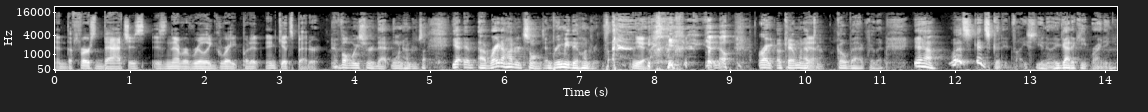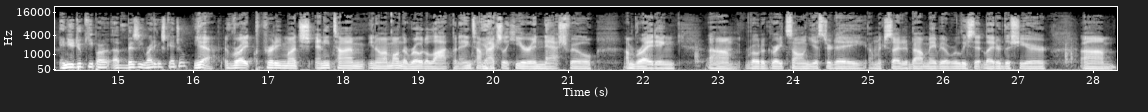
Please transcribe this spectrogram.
and the first batch is is never really great, but it, it gets better. I've always heard that 100 songs. Yeah, uh, write 100 songs and bring me the 100th. Yeah. you know, right. Okay, I'm going to have Yeah. to go back for that. Yeah, well, that's, that's good advice. You know, you got to keep writing. And you do keep a, a busy writing schedule? Yeah, right. Pretty much anytime, you know, I'm on the road a lot, but anytime Yeah. I'm actually here in Nashville, I'm writing. Um, wrote a great song yesterday. I'm excited about maybe I'll release it later this year. Um,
